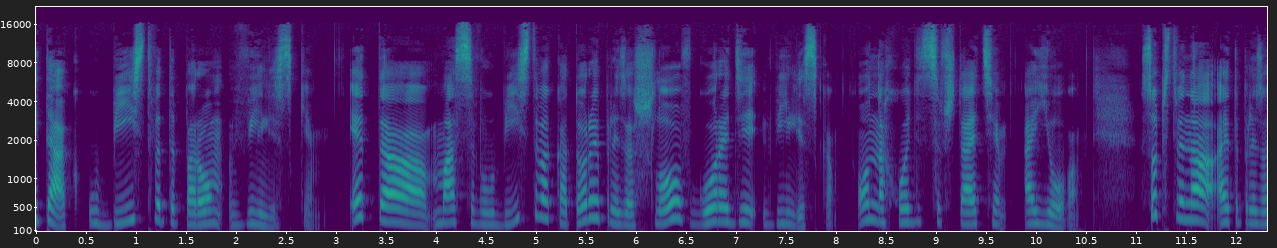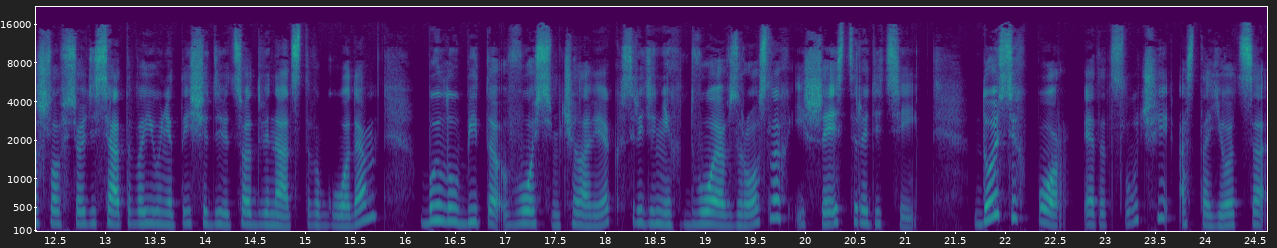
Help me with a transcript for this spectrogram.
Итак, убийство топором в Виллиске. Это массовое убийство, которое произошло в городе Виллиска. Он находится в штате Айова. Собственно, это произошло все 10 июня 1912 года. Было убито 8 человек, среди них двое взрослых и шестеро детей. До сих пор этот случай остается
